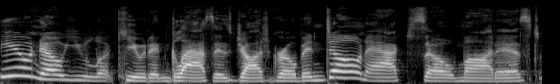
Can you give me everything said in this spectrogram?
You know you look cute in glasses, Josh Groban. Don't act so modest.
